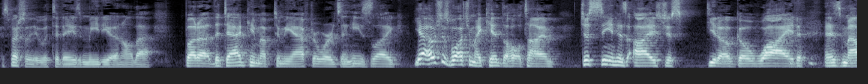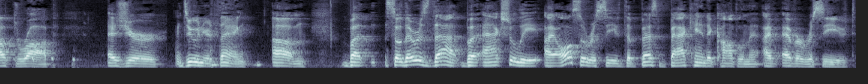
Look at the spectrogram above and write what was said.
especially with today's media and all that. But uh, the dad came up to me afterwards, and he's like, "Yeah, I was just watching my kid the whole time, just seeing his eyes just you know go wide and his mouth drop as you're doing your thing." Um, but so there was that. But actually, I also received the best backhanded compliment I've ever received.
